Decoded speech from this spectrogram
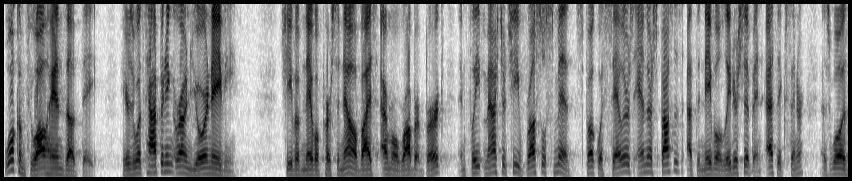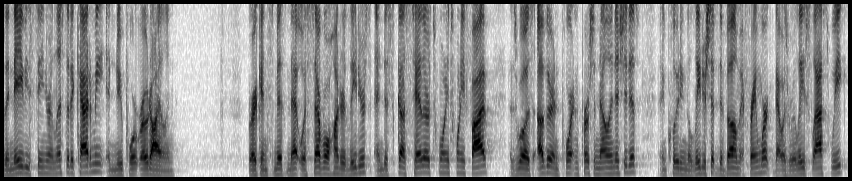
Welcome to All Hands Update. Here's what's happening around your Navy. Chief of Naval Personnel Vice Admiral Robert Burke and Fleet Master Chief Russell Smith spoke with sailors and their spouses at the Naval Leadership and Ethics Center, as well as the Navy's Senior Enlisted Academy in Newport, Rhode Island. Burke and Smith met with several hundred leaders and discussed Sailor 2025, as well as other important personnel initiatives, including the Leadership Development Framework that was released last week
